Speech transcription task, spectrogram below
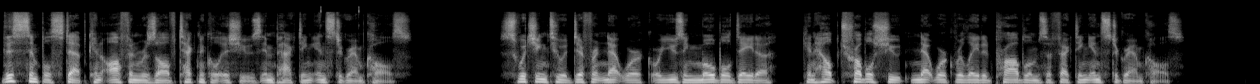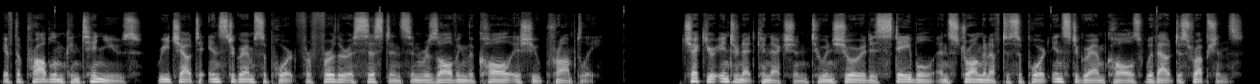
This simple step can often resolve technical issues impacting Instagram calls. Switching to a different network or using mobile data can help troubleshoot network-related problems affecting Instagram calls. If the problem continues, reach out to Instagram support for further assistance in resolving the call issue promptly. Check your internet connection to ensure it is stable and strong enough to support Instagram calls without disruptions.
